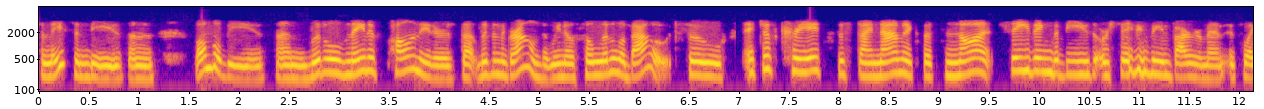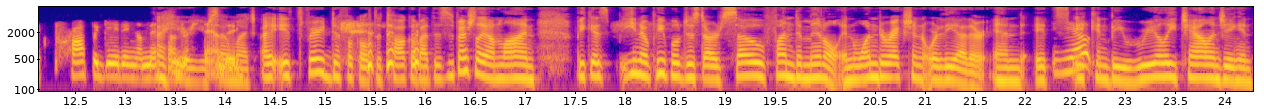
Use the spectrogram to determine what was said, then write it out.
to mason bees and bumblebees and little native pollinators that live in the ground that we know so little about. So it just creates this dynamic that's not saving the bees or saving the environment. It's like propagating a misunderstanding. I hear you so much. I, it's very difficult to talk about this, especially online, because you know people just are so fundamental in one direction or the other, and it's yep. it can be really challenging. And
